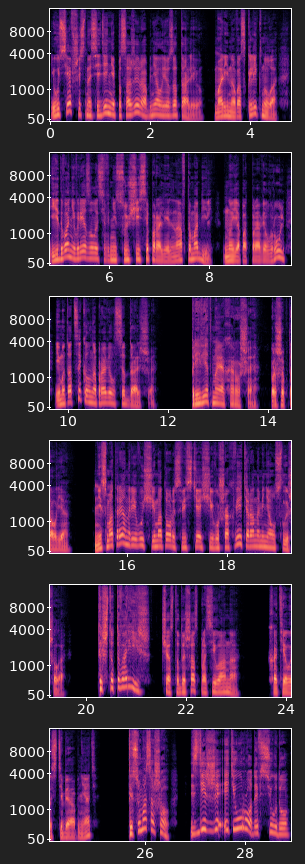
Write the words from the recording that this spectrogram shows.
и, усевшись на сиденье пассажира, обнял ее за талию. Марина воскликнула и едва не врезалась в несущийся параллельно автомобиль, но я подправил руль, и мотоцикл направился дальше. «Привет, моя хорошая», — прошептал я. Несмотря на ревущий мотор и свистящий в ушах ветер, она меня услышала. «Ты что творишь?» — часто дыша спросила она. «Хотелось тебя обнять?» «Ты с ума сошел? Здесь же эти уроды всюду!»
